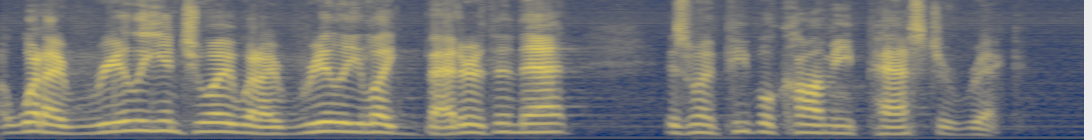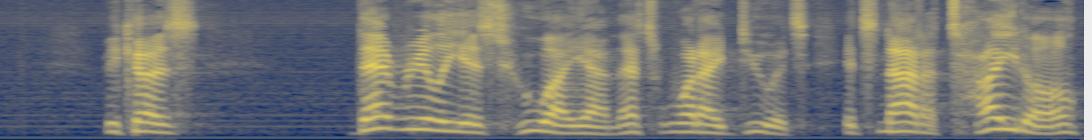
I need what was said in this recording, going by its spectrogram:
what I really enjoy, what I really like better than that, is when people call me Pastor Rick. Because that really is who I am. That's what I do. It's, it's not a title,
